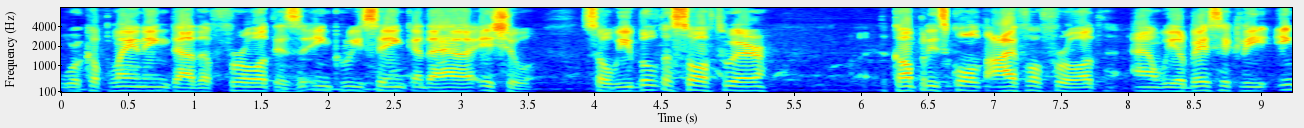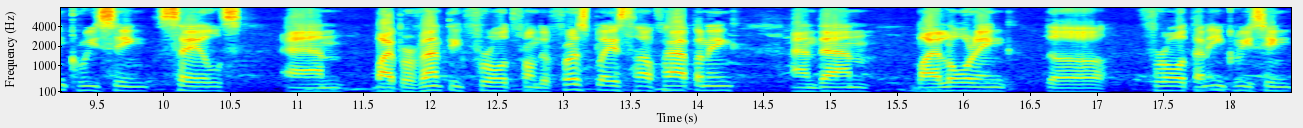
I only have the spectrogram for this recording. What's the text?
were complaining that the fraud is increasing and they had an issue. So we built a software. The company is called for Fraud, and we are basically increasing sales and by preventing fraud from the first place of happening, and then by lowering the fraud and increasing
